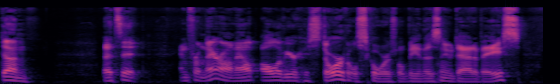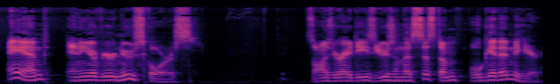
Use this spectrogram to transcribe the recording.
Done. That's it. And from there on out, all of your historical scores will be in this new database and any of your new scores. As long as your AD's using this system, we'll get into here.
